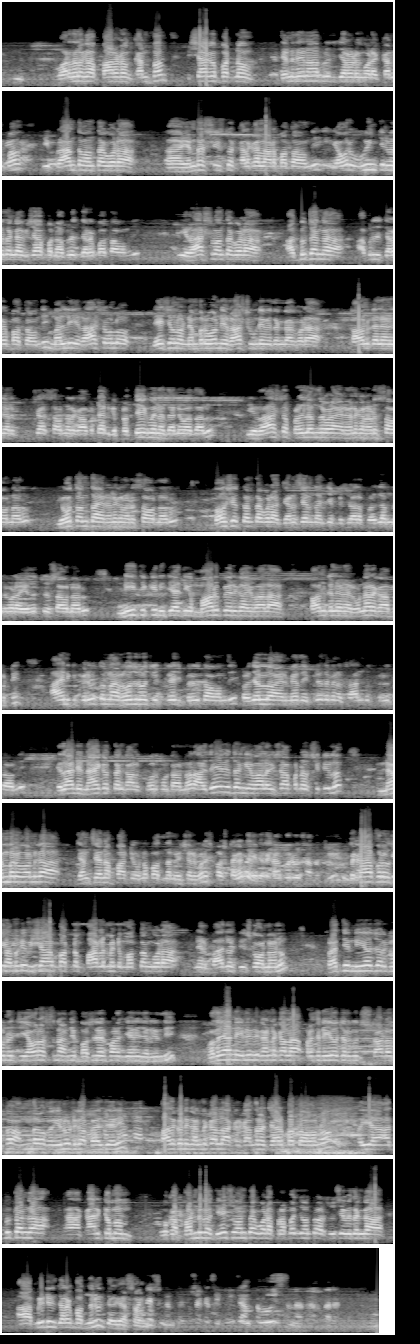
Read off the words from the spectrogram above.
వరదలుగా పారడం కన్ఫామ్ విశాఖపట్నం దినదినాభివృద్ధి జరగడం కూడా కన్ఫామ్. ఈ ప్రాంతం అంతా కూడా ఇండస్ట్రీస్తో కలకలాడబోతా ఉంది. ఎవరు ఊహించిన విధంగా విశాఖపట్నం అభివృద్ధి జరగబోతా ఉంది. ఈ రాష్ట్రం అంతా కూడా అద్భుతంగా అభివృద్ధి జరగబోతా ఉంది. మళ్ళీ రాష్ట్రంలో దేశంలో నెంబర్ వన్ రాష్ట్రం ఉండే విధంగా కూడా పవన్ కళ్యాణ్ గారు కృషి చేస్తూ ఉన్నారు కాబట్టి ఆయనకి ప్రత్యేకమైన ధన్యవాదాలు. ఈ రాష్ట్ర ప్రజలందరూ కూడా ఆయన వెనక నడుస్తూ ఉన్నారు. యువతంతా ఆయన వెనక నడుస్తూ ఉన్నారు. భవిష్యత్ అంతా కూడా జనసేన అని చెప్పేసి ఇవాళ ప్రజలందరూ కూడా ఎదురు చూస్తూ ఉన్నారు. నీతికి నిజాయితీకి మారు పేరుగా ఇవాళ పవన్ కళ్యాణ్ గారు ఉన్నారు కాబట్టి ఆయనకి పెరుగుతున్న రోజు రోజుకి క్రేజ్ పెరుగుతూ ఉంది. ప్రజల్లో ఆయన మీద విపరీతమైన సానుభూతి పెరుగుతూ ఉంది. ఇలాంటి నాయకత్వం కావాలని కోరుకుంటా ఉన్నారు. అదే విధంగా ఇవాళ విశాఖపట్నం సిటీలో నెంబర్ వన్గా జనసేన పార్టీ ఉండబోతుందన్న విషయాన్ని కూడా స్పష్టంగా తెలియజేశారు. పిఠాపురం సభకి విశాఖపట్నం పార్లమెంట్ మొత్తం కూడా నేను బాధ్యత తీసుకో ఉన్నాను ప్రతి నియోజకవర్గం నుంచి ఎవరు వస్తున్నా అన్ని బస్సులు ఏర్పాటు చేయడం జరిగింది. ఉదయాన్నే ఎనిమిది గంటలకల్లా ప్రతి నియోజకవర్గం నుంచి స్టార్ట్ అవుతాం. అందరూ ఒక యూనిట్గా బయలుదేరి పదకొండు గంటలకల్లా అక్కడికి అందరం చేరబోతా ఉన్నాం. ఈ అద్భుతంగా ఆ కార్యక్రమం ఒక పండుగ దేశం అంతా కూడా ప్రపంచం అంతా చూసే విధంగా ఆ మీటింగ్ జరగబోతుందని తెలియజేస్తా ఉన్నాం.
